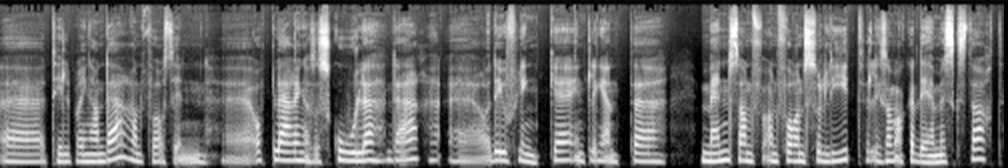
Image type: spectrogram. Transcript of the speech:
Eh, tilbringer han der. Han får sin eh, opplæring, altså skole, der. Eh, og det er jo flinke, intelligente menn, så han, han får en solid, liksom akademisk start.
